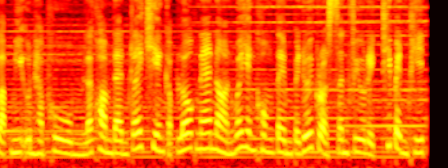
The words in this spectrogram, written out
กลับมีอุณหภูมิและความดันใกล้เคียงกับโลกแน่นอนว่ายังคงเต็มไปด้วยกรดซัลฟิวริกที่เป็นพิษ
